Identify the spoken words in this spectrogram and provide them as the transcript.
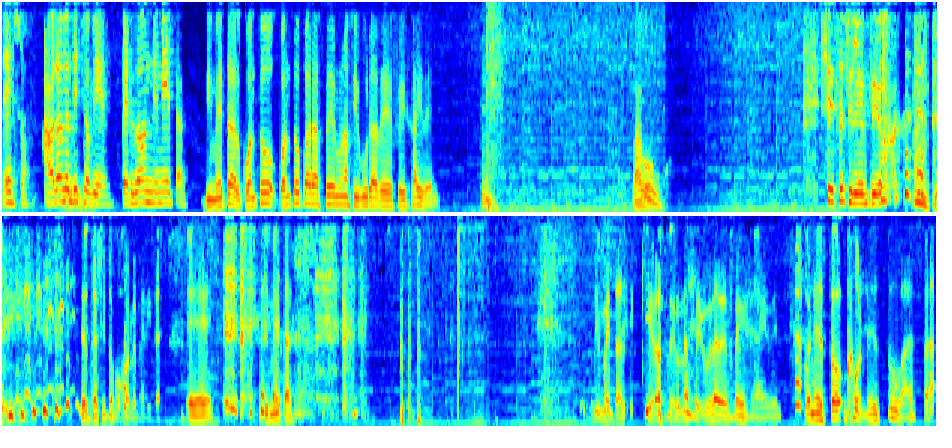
Eso, ahora lo he dicho bien. Perdón, Dimetal. Dimetal, ¿cuánto, ¿cuánto para hacer una figura de Faith Hayden? Pago. Uh. Sí, este silencio. Necesito cogerle medidas. Eh, Dimetal. Dimetal, quiero hacer una figura de Hayden. Con esto, con esto basta.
